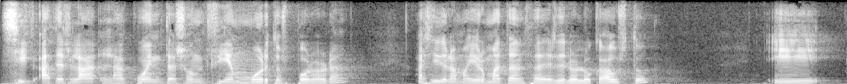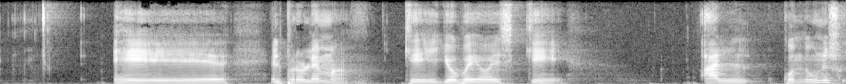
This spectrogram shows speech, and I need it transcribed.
Si haces la, la cuenta, son 100 muertos por hora. Ha sido la mayor matanza desde el holocausto. Y eh, el problema que yo veo es que al, cuando es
